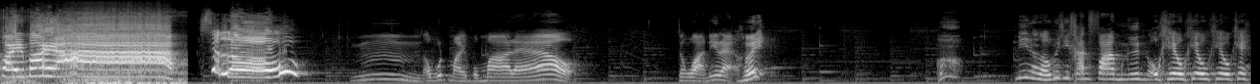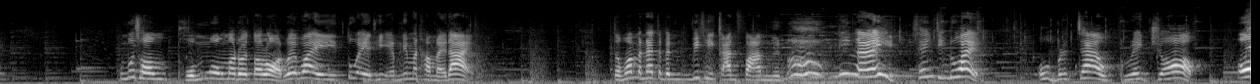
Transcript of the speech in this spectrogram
ไฟไหม้อะ อาวุธใหม่ผมมาแล้ว จังหวะนี้แหละ เฮ้ย นี่เหรอวิธีการฟาร์มเงิน โอเคโอเคโอเคโอเค คุณผู้ชมผมงงมาโดยตลอดว่าไอ้ตู้ ATM นี่มันทำอะไรได้ แต่ว่ามันน่าจะเป็นวิธีการฟาร์มเงิน นี่ไง ใช่จริงด้วย โอ้พระเจ้า great job โอ้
